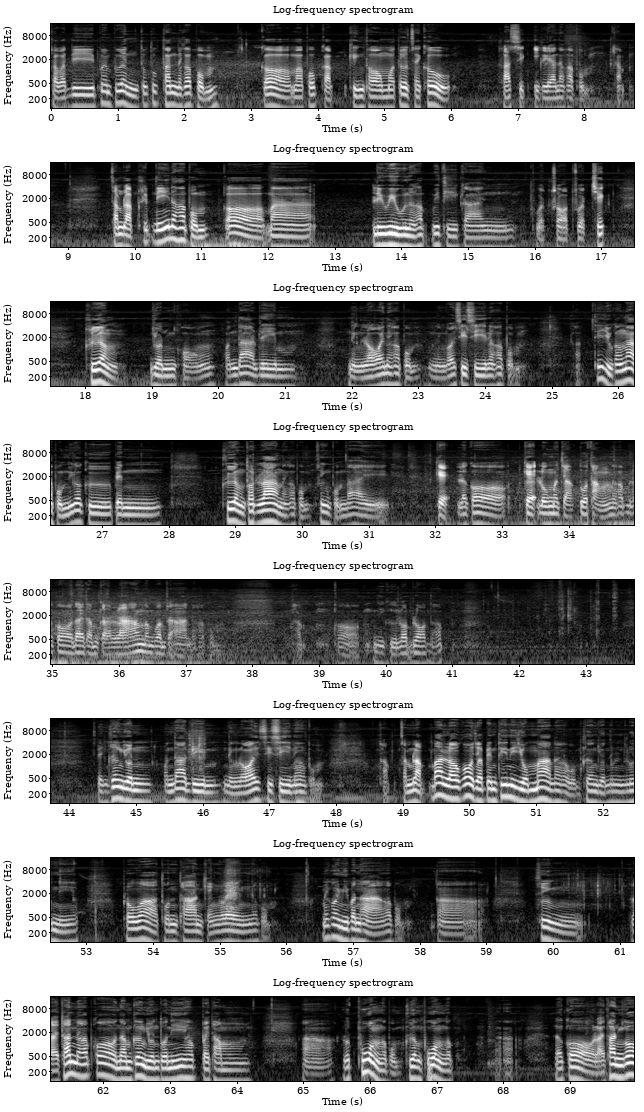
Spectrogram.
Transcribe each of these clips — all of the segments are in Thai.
สวัสดีเพื่อนๆ ทุกๆทท่านนะครับผม ก็มาพบกับ King Tong Motorcycle Classic อีกแล้วนะครับผมครับสำหรับคลิปนี้นะครับผมก็มารีวิวนะครับ วิธีการตรวจสอบตรวจเช็ค เครื่องยนต์ของ Honda Dream 100 นะครับผม100 cc นะครับผมที่อยู่ข้างหน้าผมนี่ก็คือเป็น เครื่องทอดล่างนะครับผม ซึ่งผมได้แกะแล้วก็แกะลงมาจากตัวถังนะครับ แล้วก็ได้ทำการล้างทำความสะอาดนะครับผมครับก็นี่คือรอบๆนะครับ เป็นเครื่องยนต์ Honda Dream 100 cc นะครับผมครับสำหรับบ้านเราก็จะเป็นที่นิยมมากนะครับผมเครื่องยนต์รุ่นนี้ครับเพราะว่าทนทานแข็งแรงนะครับผม ไม่ค่อยมีปัญหาครับผม ซึ่งหลายท่านนะครับ ก็นำเครื่องยนต์ตัวนี้ครับไปทำรถพ่วงครับผมเครื่องพ่วงครับแล้วก็หลายท่านก็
